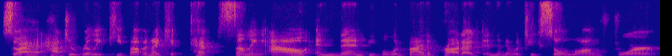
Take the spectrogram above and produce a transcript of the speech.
so i had to really keep up and i kept selling out and then people would buy the product and then it would take so long for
